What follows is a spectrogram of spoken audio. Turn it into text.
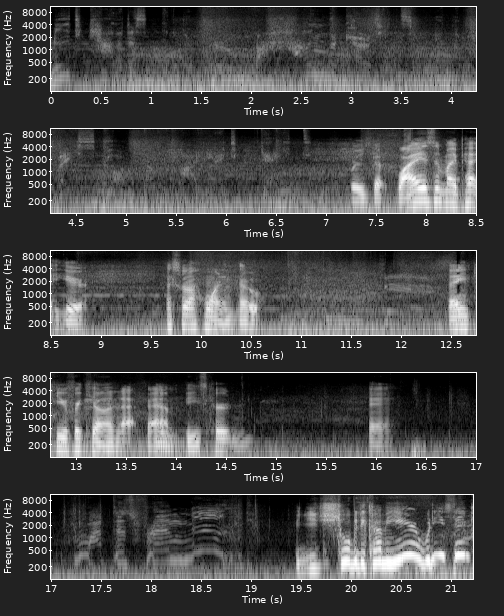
meet Calydus in the room behind the curtains in the place called the Violet Gate. Where's that? Why isn't my pet here? That's what I want to know. Thank you for killing that, fam. And these curtains? Okay. What eh. does friend need? You just told me to come here. What do you think?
